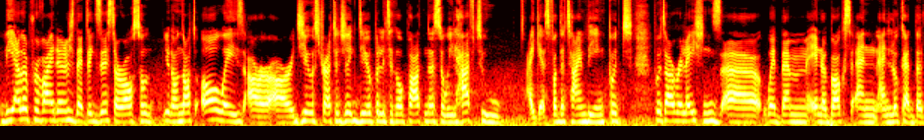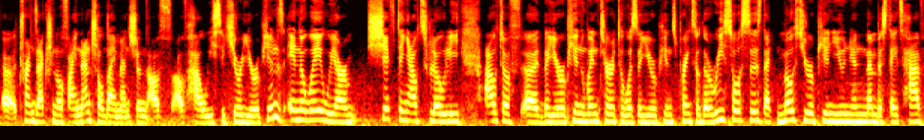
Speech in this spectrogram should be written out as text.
The other providers that exist are also, you know, not always our, our geostrategic, geopolitical partners, so we'll have to I guess, for the time being, put put our relations uh, with them in a box and and look at the uh, transactional financial dimension of of how we secure Europeans. In a way, we are shifting out slowly out of uh, the European winter towards the European spring. So the resources that most European Union member states have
